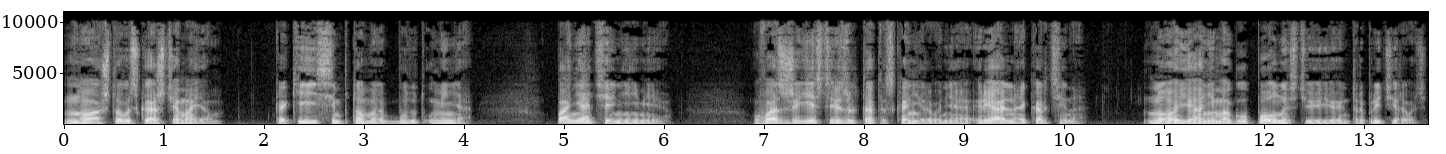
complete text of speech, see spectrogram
Ну а что вы скажете о моем? Какие симптомы будут у меня? Понятия не имею. У вас же есть результаты сканирования, реальная картина. Но я не могу полностью ее интерпретировать.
